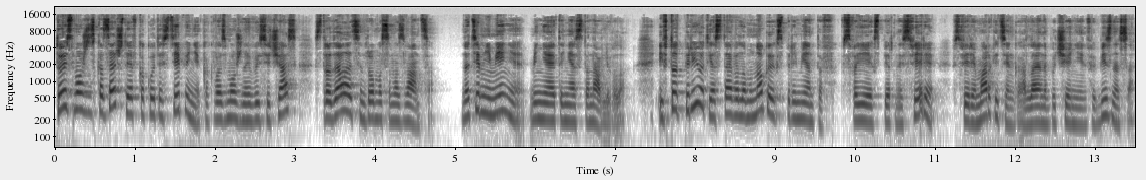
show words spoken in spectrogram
То есть можно сказать, что я в какой-то степени, как возможно и вы сейчас, страдала от синдрома самозванца – но, тем не менее, меня это не останавливало. И в тот период я ставила много экспериментов в своей экспертной сфере, в сфере маркетинга, онлайн-обучения инфобизнеса,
